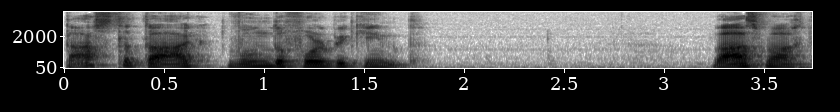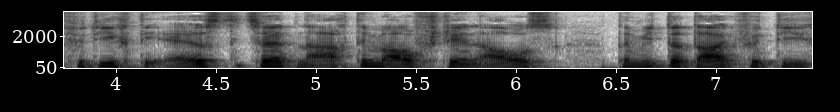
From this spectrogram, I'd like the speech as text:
dass der Tag wundervoll beginnt. Was macht für dich die erste Zeit nach dem Aufstehen aus, damit der Tag für dich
